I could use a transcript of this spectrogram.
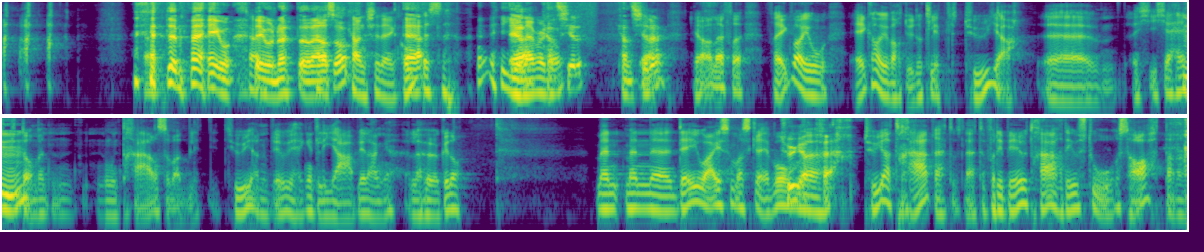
det, er jo, det er jo nødt til å være sånn. Kanskje det er en kompis? you Ja, never know. kanskje det. Kanskje Ja. det. Ja, nei, for, for jeg var jo Jeg har jo vært ute og klippet tuja. Eh, ikke hekk, da, men noen trær som var blitt Tujaene blir jo egentlig jævlig lange, eller høye, da. Men, men eh, det er jo ei som har skrevet om eh, Tujatrær. Tujatrær, rett og slett. For de blir jo trær. De er jo store sataner.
